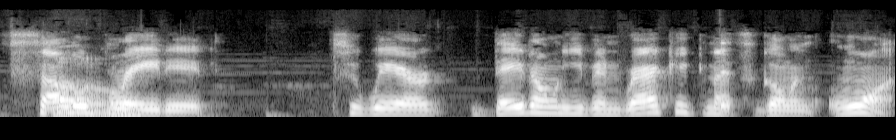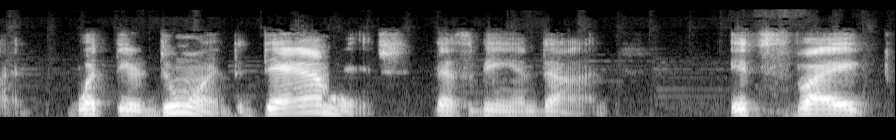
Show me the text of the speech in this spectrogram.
celebrated Uh-oh. to where they don't even recognize what's going on what they're doing the damage that's being done it's like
